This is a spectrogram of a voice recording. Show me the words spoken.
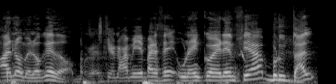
Ah, no, me lo quedo. Porque es que a mí me parece una incoherencia brutal.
